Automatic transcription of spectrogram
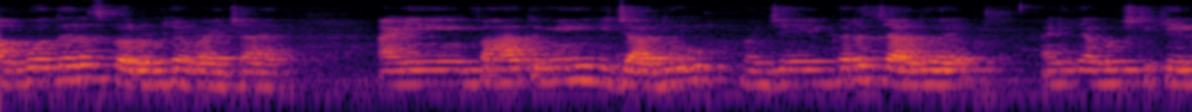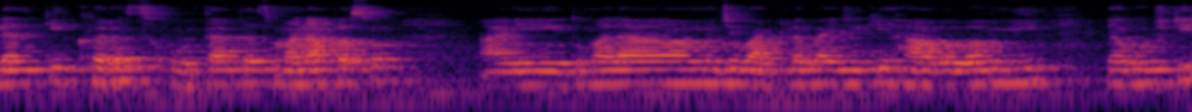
अगोदरच करून ठेवायच्या आहेत. आणि पहा तुम्ही ही जादू म्हणजे खरंच जादू आहे. आणि ह्या गोष्टी केल्या की खरंच होतातच मनापासून. आणि तुम्हाला म्हणजे वाटलं पाहिजे की हा बाबा मी या गोष्टी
